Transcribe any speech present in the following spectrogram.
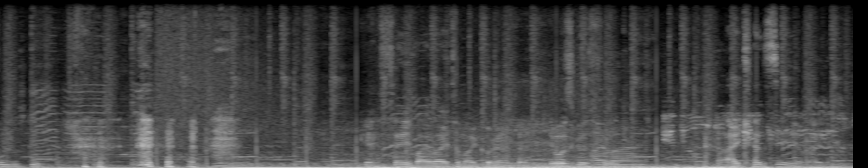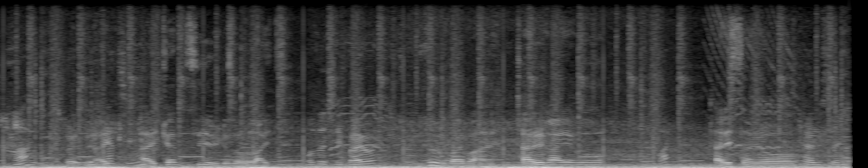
food was good okay. Say bye bye to my Korean friend. It was good bye food. bye I can see you. Right now. Huh? Wait, wait, You I, can't see me? I can't see you because of light. what did I say bye bye? Bye bye. 잘 가요. What? 잘 있어요. 잘 있어요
